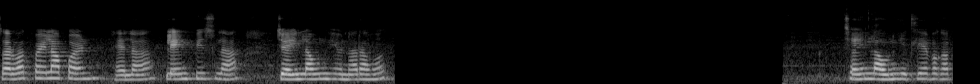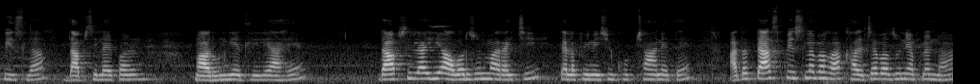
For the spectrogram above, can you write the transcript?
सर्वात पहिला आपण ह्याला प्लेन पीसला चैन लावून घेणार आहोत. चैन लावून घेतली आहे बघा पीसला दाबशिलाई पण मारून घेतलेली आहे. दाबशिलाई ही आवर्जून मारायची त्याला फिनिशिंग खूप छान येते. आता त्याच पीसला बघा खालच्या बाजूने आपल्याला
